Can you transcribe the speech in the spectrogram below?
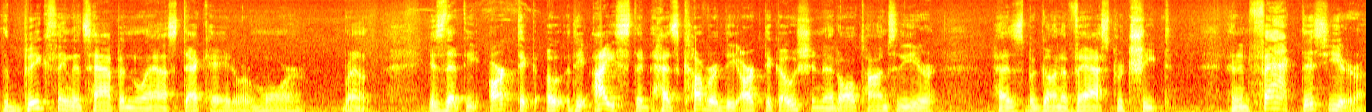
the big thing that's happened the last decade or more is that the Arctic, the ice that has covered the Arctic Ocean at all times of the year has begun a vast retreat. And in fact, this year,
